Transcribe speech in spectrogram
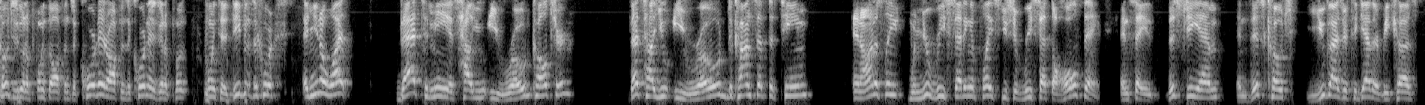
Coach is going to point to the offensive coordinator. Offensive coordinator is going to point, point to the defensive coordinator. And you know what? That to me is how you erode culture. That's how you erode the concept of team. And honestly, when you're resetting a place, you should reset the whole thing and say, this GM and this coach, you guys are together because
